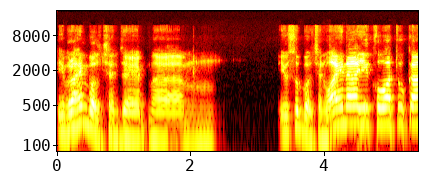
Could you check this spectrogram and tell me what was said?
ইব্রাহিম বলছেন যে ইউসুফ বলছেন ওয়াইনা ইখওয়াতুকা?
